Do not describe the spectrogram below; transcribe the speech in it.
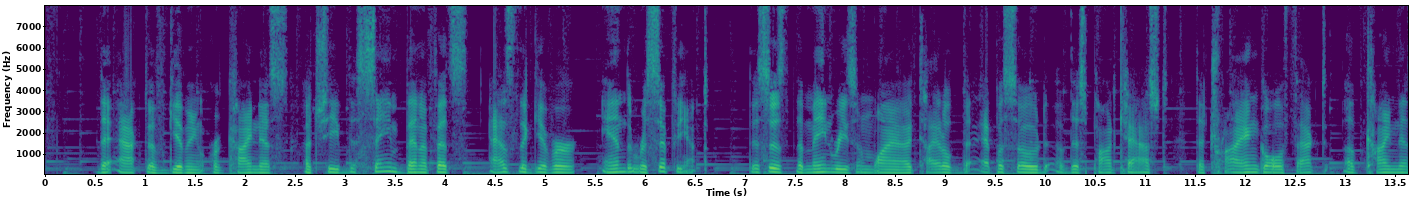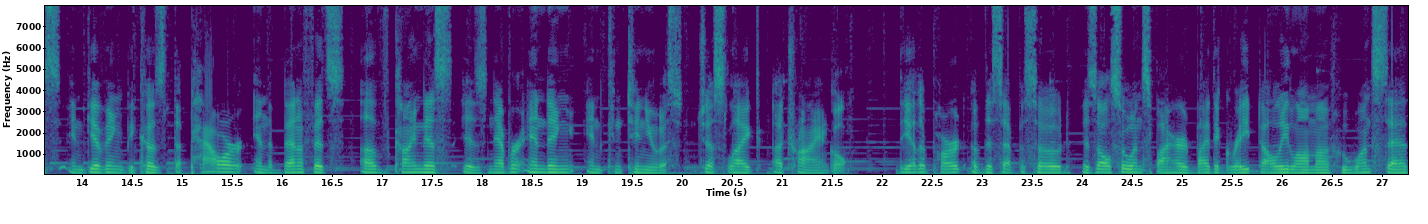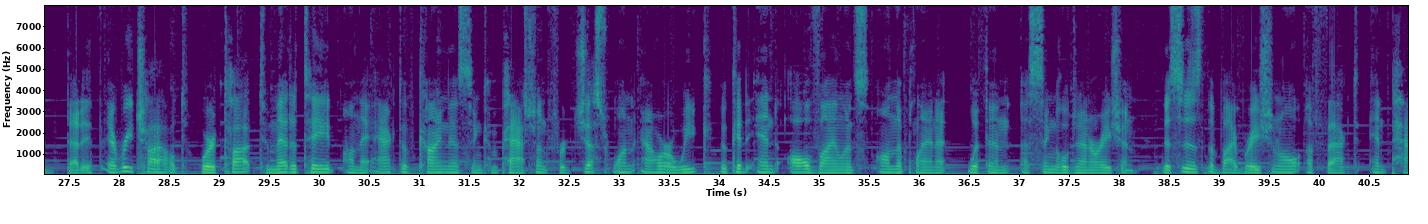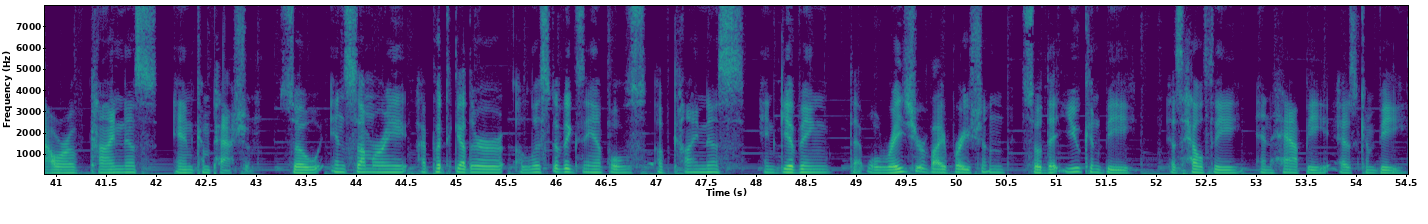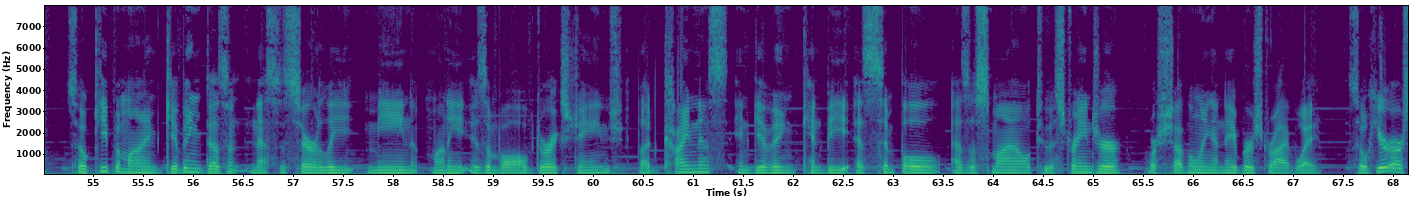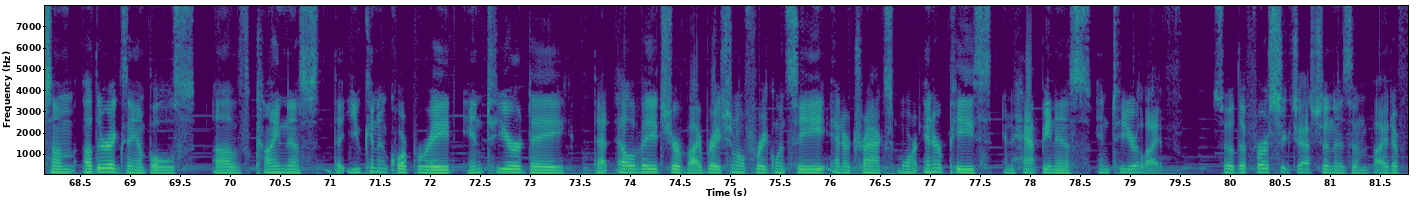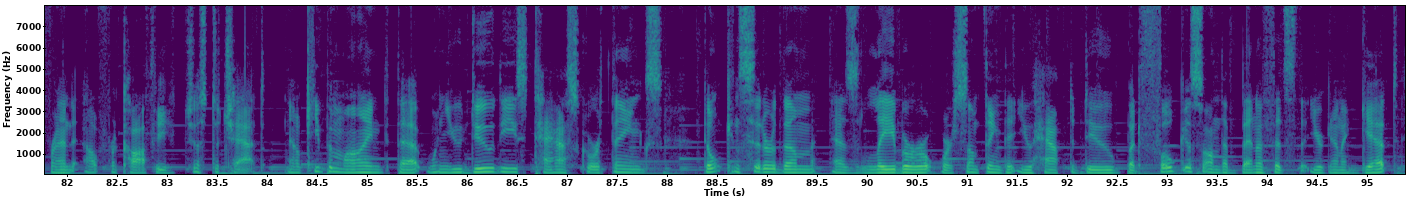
the act of giving or kindness achieve the same benefits as the giver and the recipient. This is the main reason why I titled the episode of this podcast The Triangle Effect of Kindness and Giving because the power and the benefits of kindness is never ending and continuous, just like a triangle. The other part of this episode is also inspired by the great Dalai Lama, who once said that if every child were taught to meditate on the act of kindness and compassion for just one hour a week, it could end all violence on the planet within a single generation. This is the vibrational effect and power of kindness and compassion. So, in summary, I put together a list of examples of kindness and giving that will raise your vibration so that you can be as healthy and happy as can be. So keep in mind, giving doesn't necessarily mean money is involved or exchange, but kindness in giving can be as simple as a smile to a stranger or shoveling a neighbor's driveway. So here are some other examples of kindness that you can incorporate into your day that elevates your vibrational frequency and attracts more inner peace and happiness into your life. So, the first suggestion is invite a friend out for coffee just to chat. Now, keep in mind that when you do these tasks or things, don't consider them as labor or something that you have to do, but focus on the benefits that you're going to get,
